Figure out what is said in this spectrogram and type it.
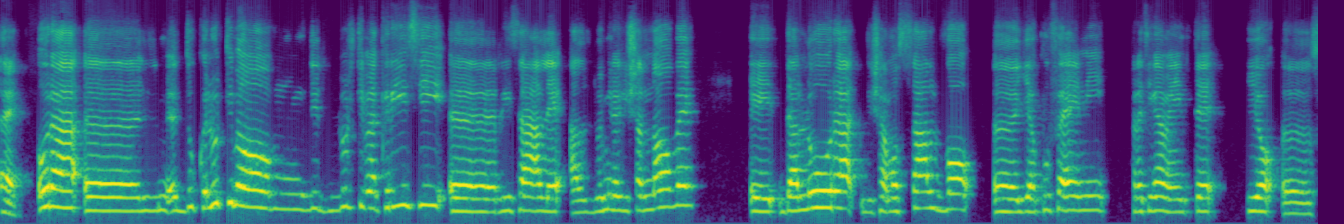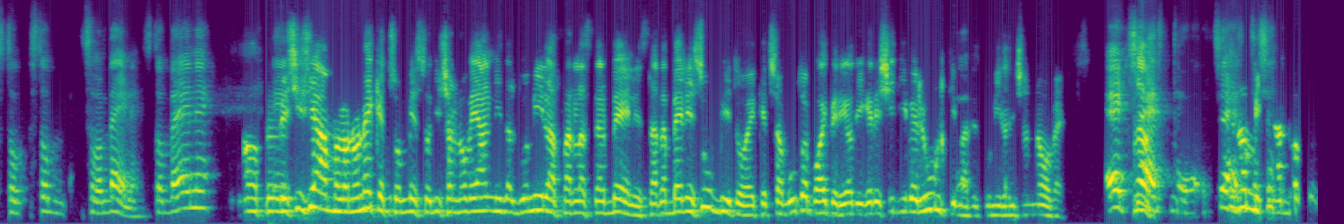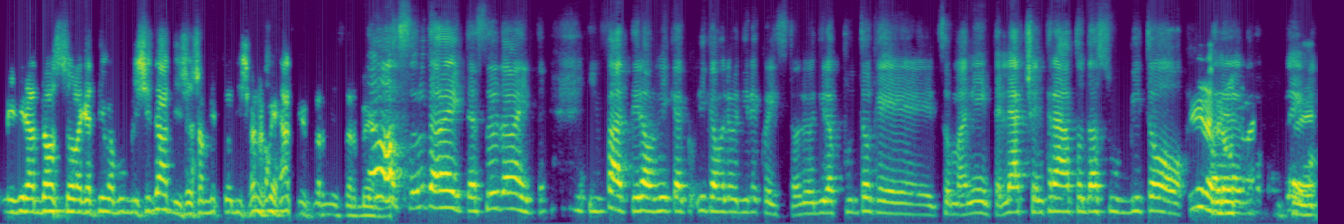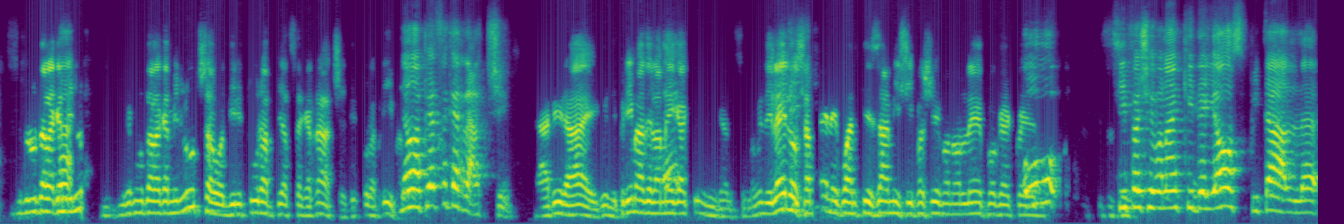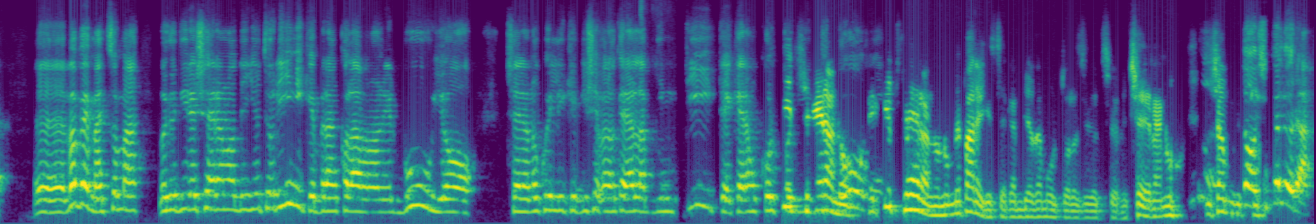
Eh, ora, eh, dunque, l'ultima crisi eh, risale al 2019 e da allora, diciamo, salvo eh, gli acufeni, praticamente io eh, sto, sto insomma bene, sto bene. No, precisiamolo, non è che ci ho messo 19 anni dal 2000 a farla star bene, è stata bene subito e che ci ha avuto poi periodiche recidive, l'ultima del 2019. Eh certo, no, certo. Mi, tira addosso, mi, tira addosso, la cattiva pubblicità, dice ci ha messo 19 anni a farmi star bene. No, assolutamente, assolutamente. Infatti no, mica, mica volevo dire questo, volevo dire appunto che insomma niente, lei ha centrato da subito era venuta, era la, è venuta, la Camilluccia, è venuta la Camilluccia o addirittura a Piazza Carracci, addirittura prima? No, a Piazza Carracci. Capirai, quindi prima della eh. mega clinica, insomma. Quindi lei lo sa bene quanti esami si facevano all'epoca. Oh, si facevano anche degli hospital, eh, vabbè, ma insomma, voglio dire, c'erano degli otorini che brancolavano nel buio, c'erano quelli che dicevano che era labirintite, che era un colpo di c'erano, perché c'erano, non mi pare che sia cambiata molto la situazione, c'erano. No, diciamo no, allora,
